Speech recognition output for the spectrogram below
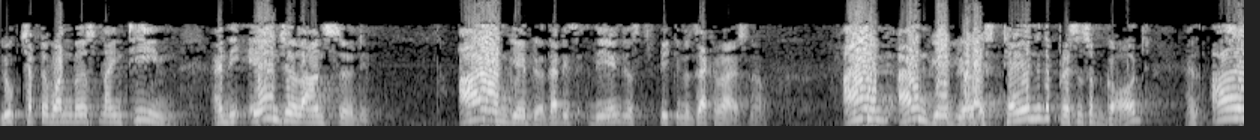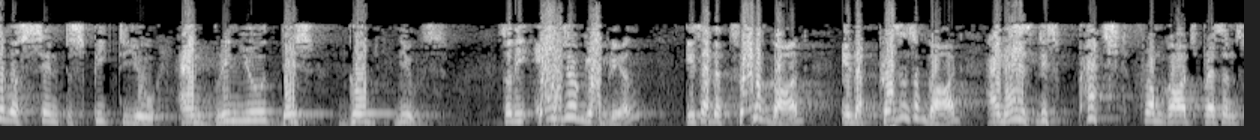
Luke chapter 1 verse 19. And the angel answered him, I am Gabriel. That is the angel speaking to Zacharias now. I am, I am Gabriel. I stand in the presence of God and I was sent to speak to you and bring you this good news. So the angel Gabriel is at the throne of God, in the presence of God, and he is dispatched from God's presence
